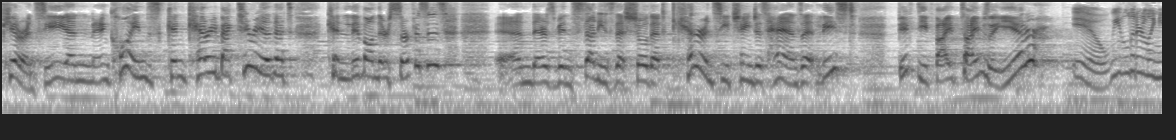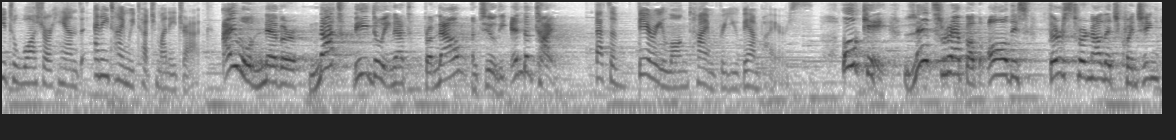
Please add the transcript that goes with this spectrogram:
currency and, and, coins can carry bacteria that can live on their surfaces? And there's been studies that show that currency changes hands at least 55 times a year? Ew, we literally need to wash our hands anytime we touch money, Drac. I will never not be doing that from now until the end of time. That's a very long time for you vampires. Okay, let's wrap up all this thirst for knowledge quenching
